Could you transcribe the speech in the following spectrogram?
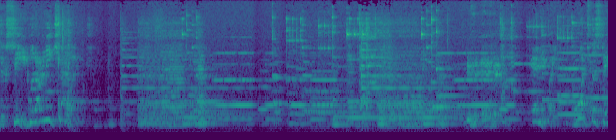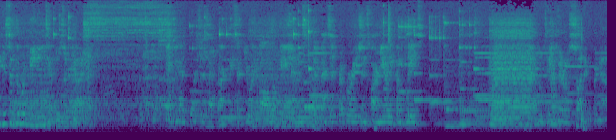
succeed without any challenge? anyway, what's the status of the remaining temples of Gaia? Eggman forces have currently secured all locations. Defensive preparations are nearly complete. That'll take care of Sonic for now.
